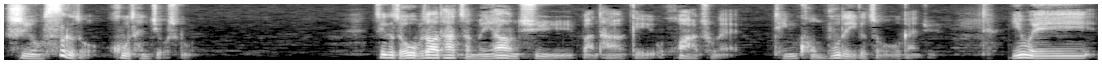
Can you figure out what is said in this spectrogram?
是用四个轴互成九十度。这个轴我不知道他怎么样去把它给画出来，挺恐怖的一个轴，我感觉，因为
